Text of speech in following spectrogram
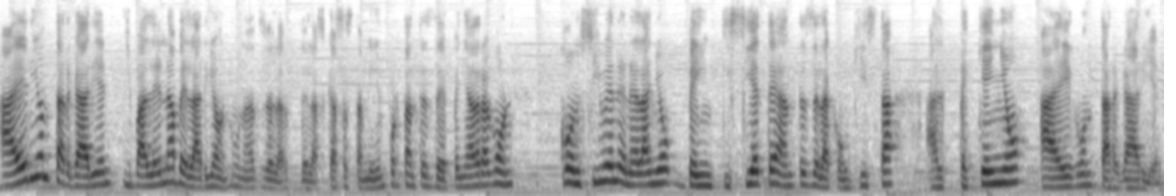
Aerion Targaryen y Valena Velaryon, una de, las- de las casas también importantes de Peña Dragón, conciben en el año 27 antes de la conquista al pequeño Aegon Targaryen.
